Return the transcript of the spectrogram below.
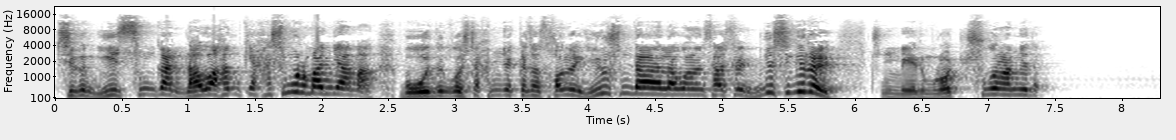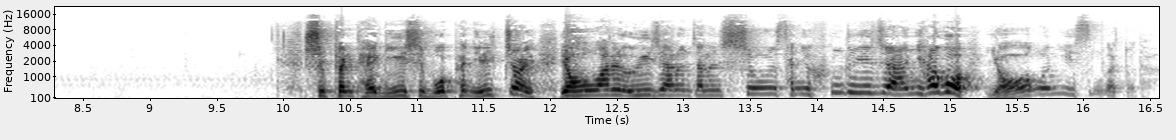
지금 이 순간 나와 함께 하심으로 말미암아 모든 것이 합력해서 선을 이루신다라고 하는 사실을 믿으시기를 주님의 이름으로 축원합니다. 시편 125편 1절 여호와를 의지하는 자는 시온 산이 흔들리지 아니하고 영원히 있음 같도다.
